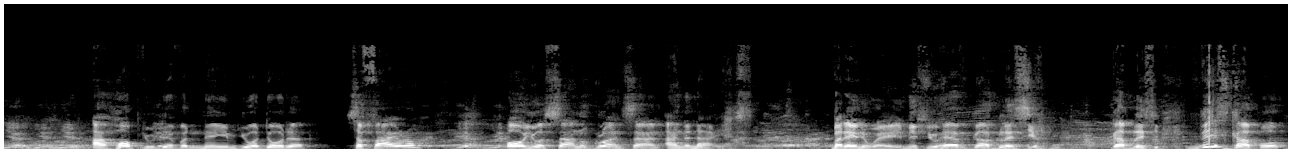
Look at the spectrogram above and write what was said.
Yeah, yeah, yeah. I hope you never name your daughter Sapphira Yeah, yeah. or your son or grandson Ananias. But anyway, if you have, God bless you. God bless you. This couple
